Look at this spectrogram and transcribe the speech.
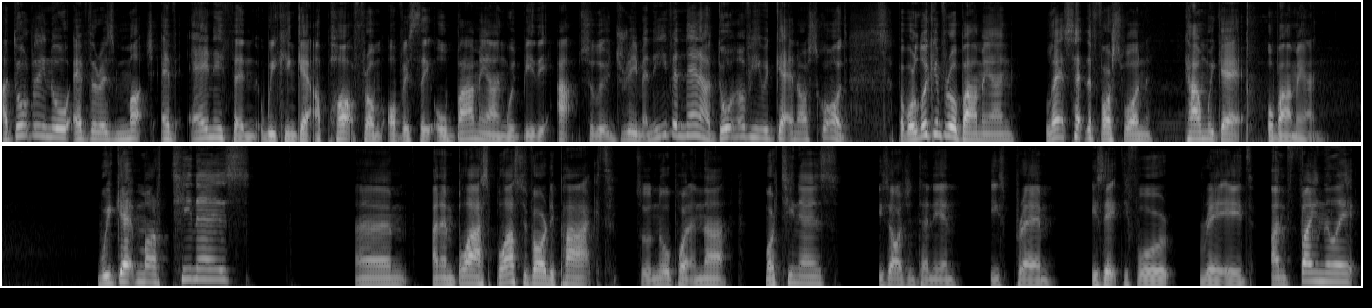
I don't really know if there is much, if anything, we can get apart from obviously Aubameyang would be the absolute dream. And even then, I don't know if he would get in our squad. But we're looking for Aubameyang. Let's hit the first one. Can we get Aubameyang? We get Martinez. Um, and then Blas. Blas we've already packed. So no point in that. Martinez. He's Argentinian. He's Prem. He's 84 rated. And finally,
